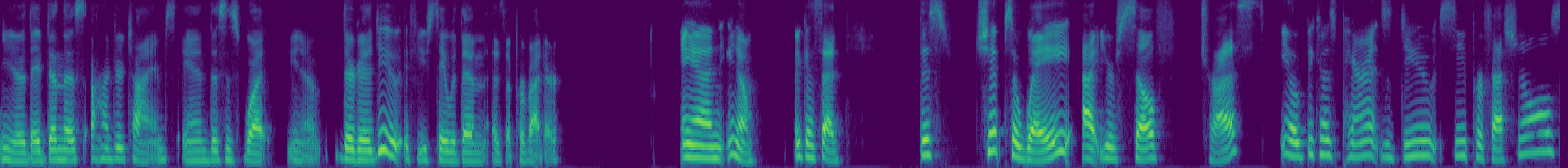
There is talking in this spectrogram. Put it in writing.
you know they've done this a hundred times and this is what you know they're going to do if you stay with them as a provider and you know like i said this chips away at your self trust you know because parents do see professionals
